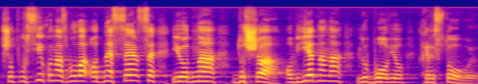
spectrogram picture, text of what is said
щоб у всіх у нас було одне серце і одна душа, об'єднана любов'ю Христовою.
